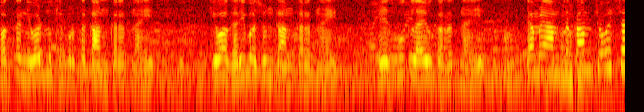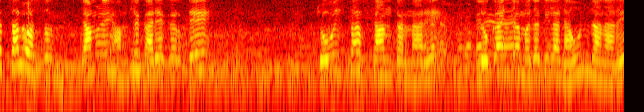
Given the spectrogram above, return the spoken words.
फक्त निवडणुकीपुरतं काम करत नाहीत किंवा घरी बसून काम करत नाहीत फेसबुक लाईव्ह करत नाहीत. त्यामुळे आमचं काम चोवीस तास चालू असतं. त्यामुळे आमचे कार्यकर्ते चोवीस तास काम करणारे लोकांच्या मदतीला धावून जाणारे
